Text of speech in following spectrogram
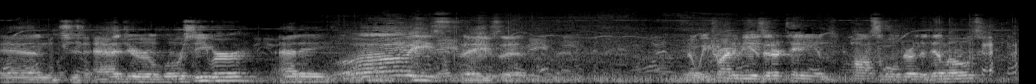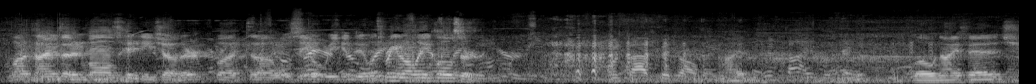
And just add your little receiver, add a, oh, he saves it. You know, we try to be as entertaining as possible during the demos. A lot of times that involves hitting each other, but uh, we'll see what we can do. Let's bring it all in closer. Low knife edge.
